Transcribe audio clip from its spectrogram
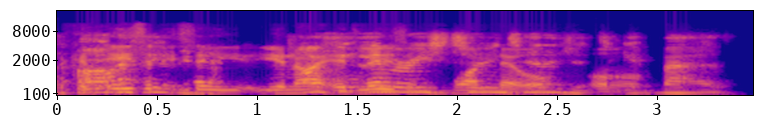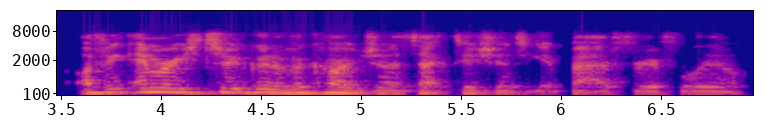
I could I easily think- see I United think losing Emery's too 1 0. intelligent to get battered. I think Emery's too good of a coach and a tactician to get battered three or four nil.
